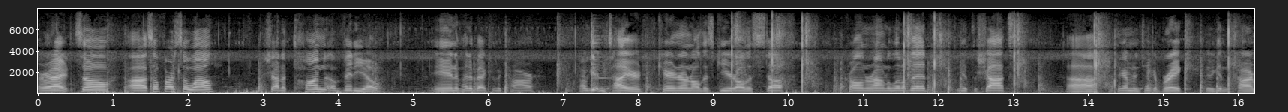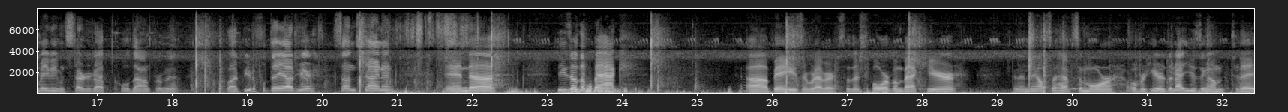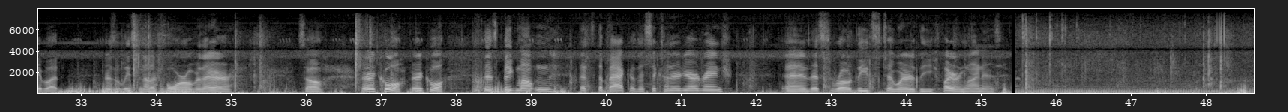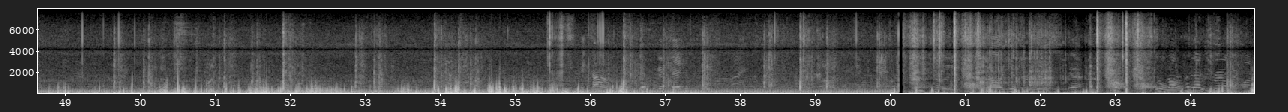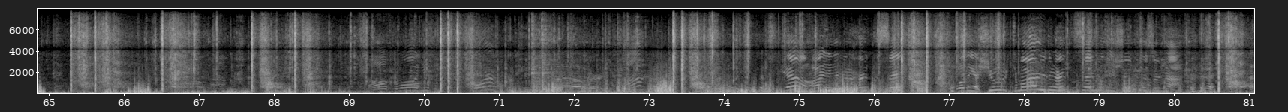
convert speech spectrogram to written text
All right, so uh, so far so well. Shot a ton of video, and I'm headed back to the car. I'm getting tired carrying around all this gear, all this stuff, crawling around a little bit to get the shots. Uh, I think I'm gonna take a break, maybe get in the car, maybe even start it up, cool down for a minute. But beautiful day out here, sun's shining, and uh, these are the back uh, bays or whatever. So there's four of them back here. And then they also have some more over here. They're not using them today, but there's at least another four over there. So very cool, very cool. This big mountain, that's the back of the 600 yard range. And this road leads to where the firing line is. Yeah, all right, and you're gonna hurt the same. Whether you shoot it tomorrow, you're gonna hurt the same whether you shoot this or not.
